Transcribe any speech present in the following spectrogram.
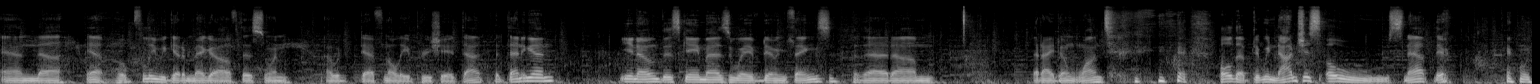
And uh, yeah, hopefully we get a mega off this one. I would definitely appreciate that. But then again, you know, this game has a way of doing things that um that I don't want. Hold up, did we not just oh snap there? There we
